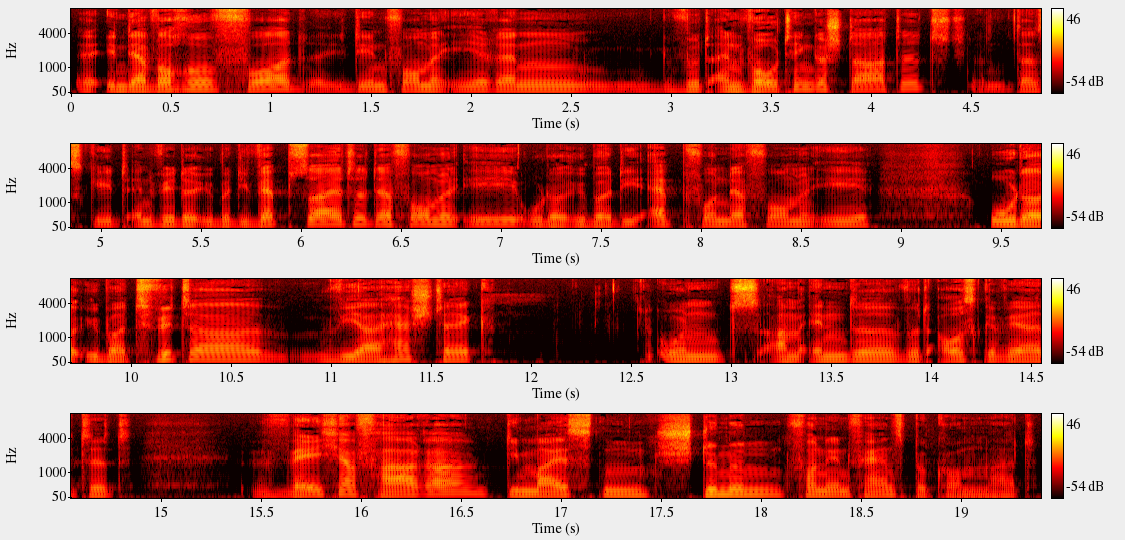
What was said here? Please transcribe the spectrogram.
Äh, in der Woche vor den Formel E-Rennen wird ein Voting gestartet. Das geht entweder über die Webseite der Formel E oder über die App von der Formel E oder über Twitter via Hashtag. Und am Ende wird ausgewertet, welcher Fahrer die meisten Stimmen von den Fans bekommen hat.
